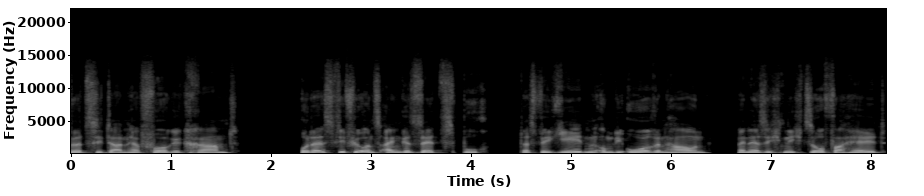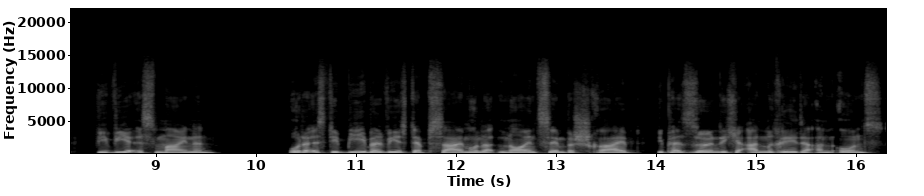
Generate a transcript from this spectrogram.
wird sie dann hervorgekramt? Oder ist sie für uns ein Gesetzbuch, das wir jeden um die Ohren hauen, wenn er sich nicht so verhält, wie wir es meinen? Oder ist die Bibel, wie es der Psalm 119 beschreibt, die persönliche Anrede an uns?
